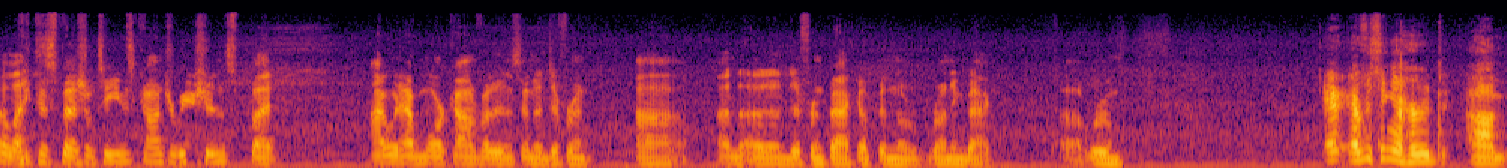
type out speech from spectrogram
I like the special teams contributions, but I would have more confidence in a different uh, a, a different backup in the running back uh, room. Everything I heard, um,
